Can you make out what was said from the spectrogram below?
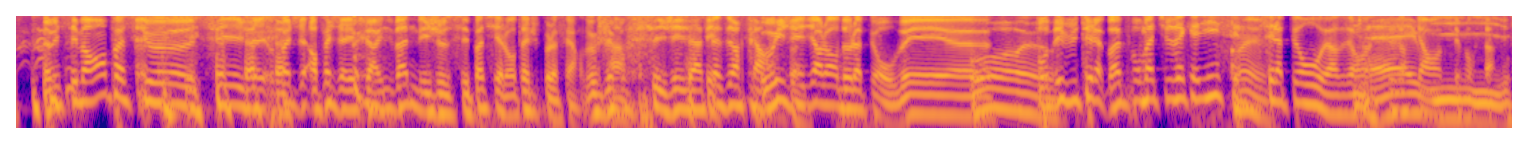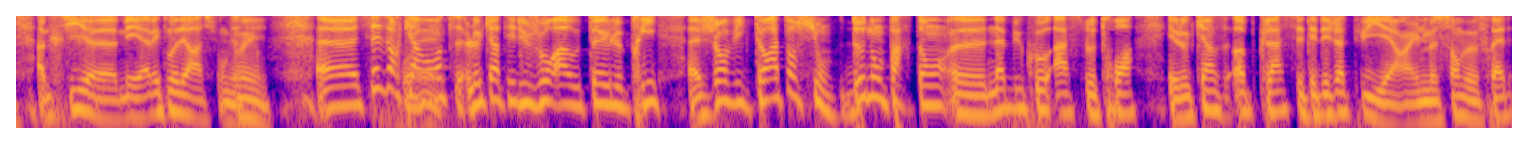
non mais c'est marrant parce que c'est. j'allais- En fait, j'ai- en fait, j'allais faire une vanne, mais je sais pas si à l'antenne je peux la faire. Donc c'est Ah. c'est- j'ai C'est à hésité. 16h40. Oui, j'allais dire lors de l'apéro, mais euh, Oh, ouais, pour ouais. débuter la, bah, pour Mathieu Zaccani, c'est Ouais. c'est l'apéro vers 0 Eh 16h40, c'est pour ça. Un petit, euh, mais avec modération, bien sûr. Oui. Euh, 16h40, le quintet du jour à Auteuil, le prix euh, Jean-Victor. Attention, deux noms partants, euh, Nabucco As le 3 et le 15 Hop Class. C'était déjà depuis hier, hein, il me semble, Fred.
